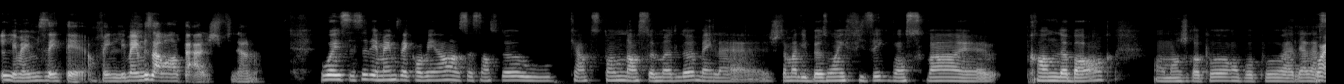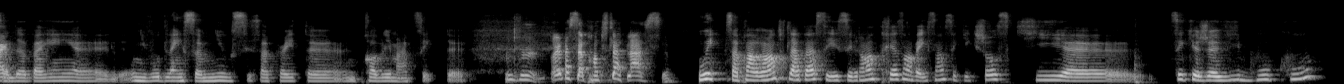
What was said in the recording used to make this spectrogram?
les mêmes intérêts, enfin, les mêmes avantages, finalement. Oui, c'est ça, des mêmes inconvénients dans ce sens-là où quand tu tombes dans ce mode-là, ben, la- justement, les besoins physiques vont souvent euh, prendre le bord. On ne mangera pas, on ne va pas aller à la Ouais. salle de bain. Euh, au niveau de l'insomnie aussi, ça peut être euh, une problématique. de- Oui, parce que ça prend toute la place. Oui, ça prend vraiment toute la place et c'est vraiment très envahissant. C'est quelque chose qui, tu sais, que je vis beaucoup.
